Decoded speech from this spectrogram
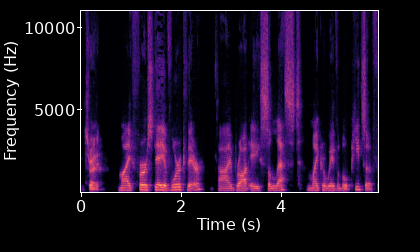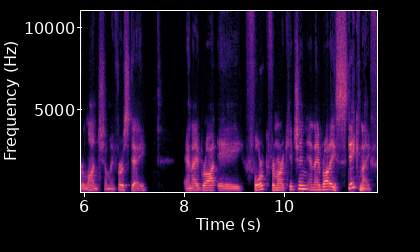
that's right. My first day of work there, I brought a Celeste microwavable pizza for lunch on my first day. And I brought a fork from our kitchen and I brought a steak knife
